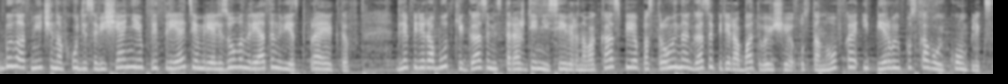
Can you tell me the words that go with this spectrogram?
было отмечено в ходе совещания, предприятием реализован ряд инвестпроектов – для переработки газа месторождений Северного Каспия построена газоперерабатывающая установка и первый пусковой комплекс.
